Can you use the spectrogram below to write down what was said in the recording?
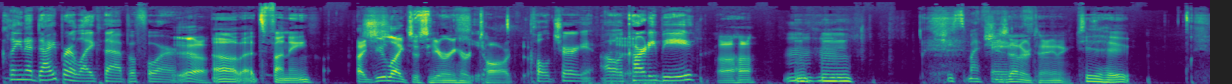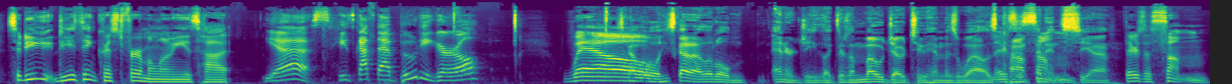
clean a diaper like that before. Yeah. Oh, that's funny. I do like just hearing her talk. Kulture. yeah. Oh, Cardi B. Uh huh. Mm-hmm. She's my favorite. She's entertaining. She's a hoot. So do you do you think Christopher Meloni is hot? Yes, he's got that booty, girl. Well, He's got a little, he's got a little energy. Like there's a mojo to him as well. His There's a confidence. something. Yeah. There's a something.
